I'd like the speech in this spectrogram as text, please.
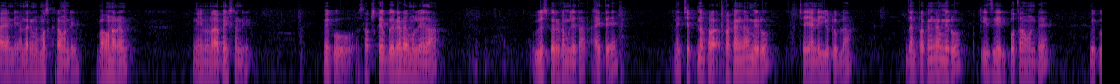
హాయ్ అండి అందరికి నమస్కారం అండి. బాగున్నారండి నేను రమేష్ అండి. మీకు సబ్స్క్రైబ్ పెరగడం లేదా వ్యూస్ పెరగడం లేదా అయితే నేను చెప్పిన ప్ర ప్రకంగా మీరు చేయండి యూట్యూబ్లో. దాని ప్రకంగా మీరు ఈజీగా వెళ్ళిపోతూ ఉంటే మీకు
